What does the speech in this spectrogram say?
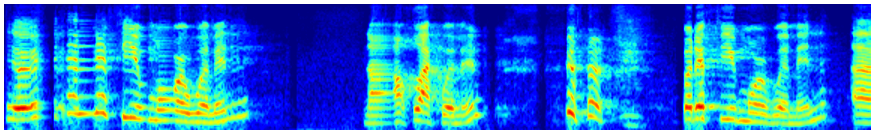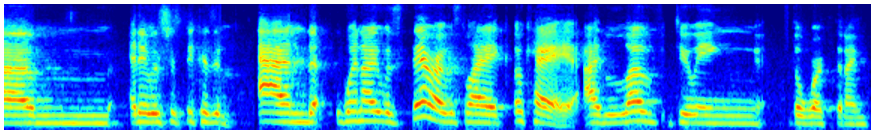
there were then a few more women, not black women, but a few more women. Um, and it was just because, of, and when I was there, I was like, okay, I love doing the work that I'm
